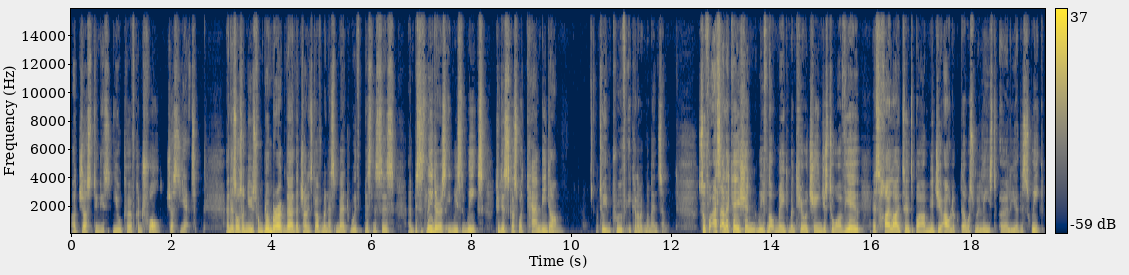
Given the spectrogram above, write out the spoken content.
adjusting its yield curve control just yet. And there's also news from Bloomberg that the Chinese government has met with businesses and business leaders in recent weeks to discuss what can be done to improve economic momentum. So for asset allocation, we've not made material changes to our view as highlighted by our mid-year outlook that was released earlier this week.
